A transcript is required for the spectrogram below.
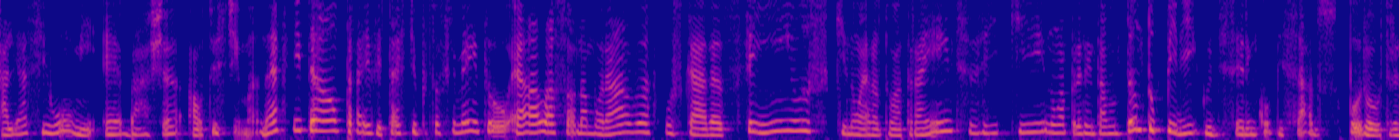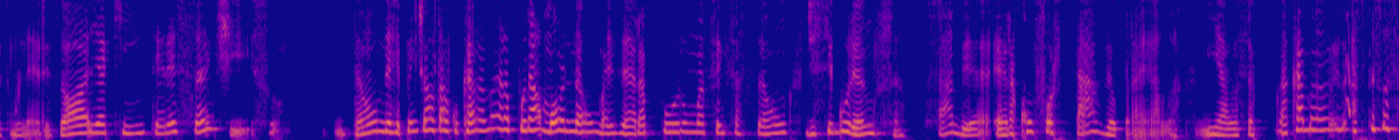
Aliás, ciúme é baixa autoestima, né? Então, para evitar esse tipo de sofrimento, ela só namorava os caras feinhos, que não eram tão atraentes atraentes e que não apresentavam tanto perigo de serem cobiçados por outras mulheres. Olha que interessante isso. Então, de repente, ela estava com o cara, não era por amor, não, mas era por uma sensação de segurança sabe? É, era confortável para ela. E ela se acaba. As pessoas,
